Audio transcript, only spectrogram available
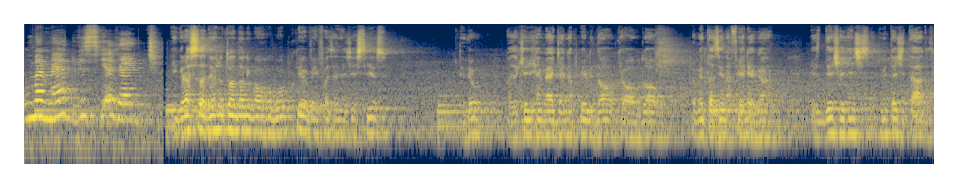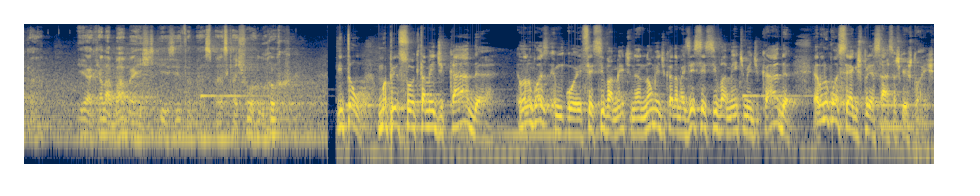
o remédio vicia a gente. E graças a Deus não estou andando igual um robô porque eu venho fazendo exercício, entendeu? Mas aquele remédio aí na pelidol, que é o Aldol, prometazina fernegan, ele deixa a gente muito agitado, cara. E aquela baba é esquisita, parece cachorro louco. Então, uma pessoa que está medicada, ela não excessivamente, né? não medicada, mas excessivamente medicada, ela não consegue expressar essas questões.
